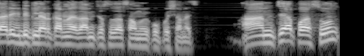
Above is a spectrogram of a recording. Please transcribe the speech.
तारीख डिक्लेअर करणार आहेत आमच्या सुद्धा सामूहिक उपोषणाची. आमच्यापासून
